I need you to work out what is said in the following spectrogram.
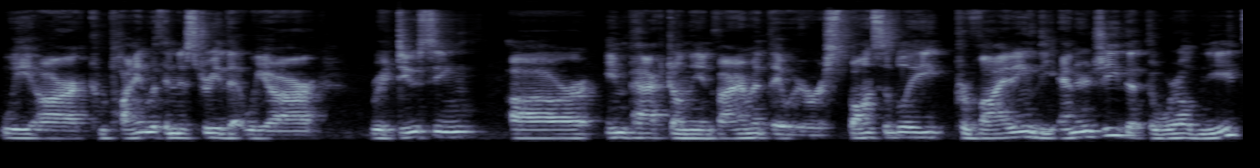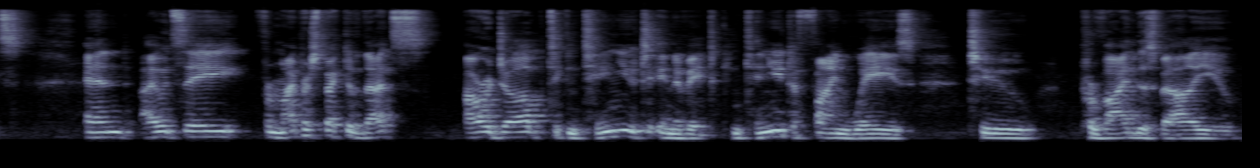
we are compliant with industry, that we are reducing our impact on the environment, that we're responsibly providing the energy that the world needs. And I would say, from my perspective, that's our job to continue to innovate, to continue to find ways to provide this value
